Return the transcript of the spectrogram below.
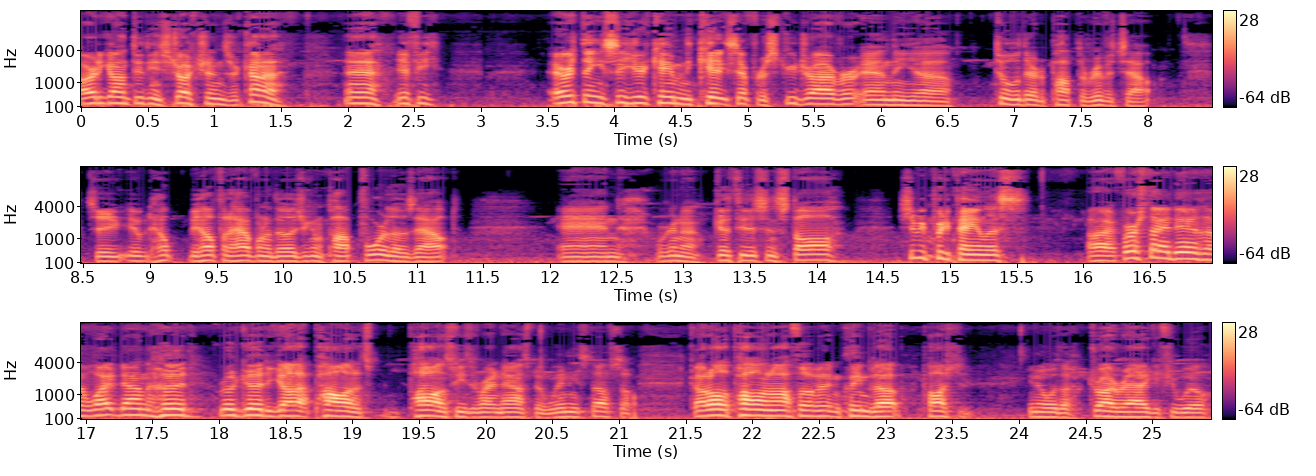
already gone through the instructions. They're kind of eh, iffy. Everything you see here came in the kit except for a screwdriver and the uh, tool there to pop the rivets out. So it would help be helpful to have one of those. You're gonna pop four of those out and we're gonna go through this install. Should be pretty painless. All right, first thing I did is I wiped down the hood real good. You got that pollen, it's pollen season right now. It's been windy stuff. So got all the pollen off of it and cleaned it up, polished it, you know, with a dry rag, if you will.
